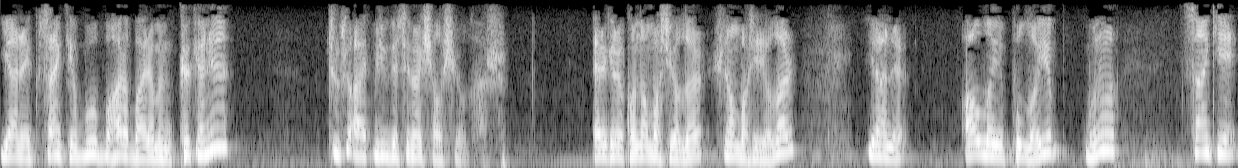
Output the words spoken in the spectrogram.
Yani sanki bu bahar bayramının kökeni Türk'e aitmiş gibi göstermeye çalışıyorlar. Ergene konudan bahsediyorlar, şundan bahsediyorlar. Yani allayıp pullayıp bunu sanki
